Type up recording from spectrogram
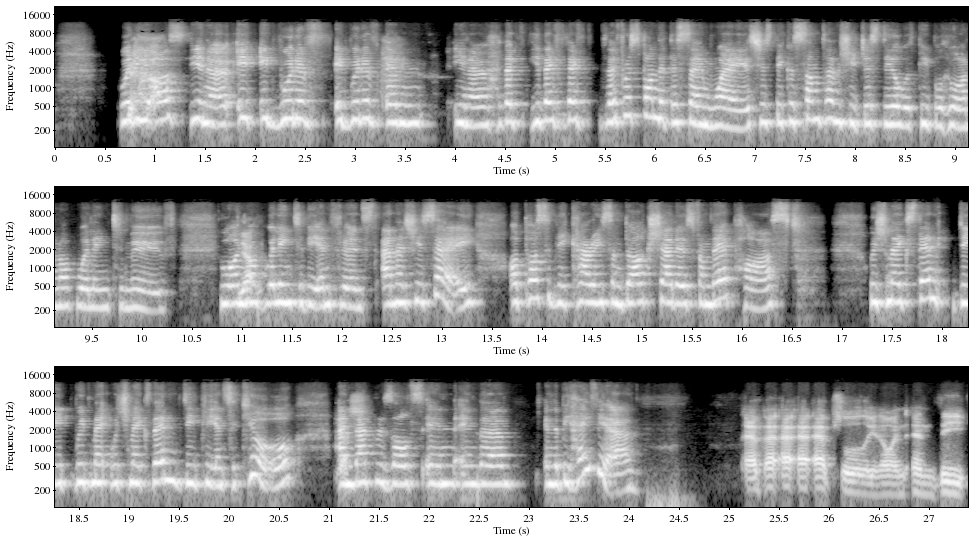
whether you ask, you know, it, it would have, it would have, um, you know, they've, they've, they've, they've responded the same way. It's just because sometimes you just deal with people who are not willing to move, who are not willing to be influenced. And as you say, or possibly carry some dark shadows from their past, which makes them deep, which, make, which makes them deeply insecure. And yes. that results in, in the, in the behavior. Absolutely. You know, and, and the,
